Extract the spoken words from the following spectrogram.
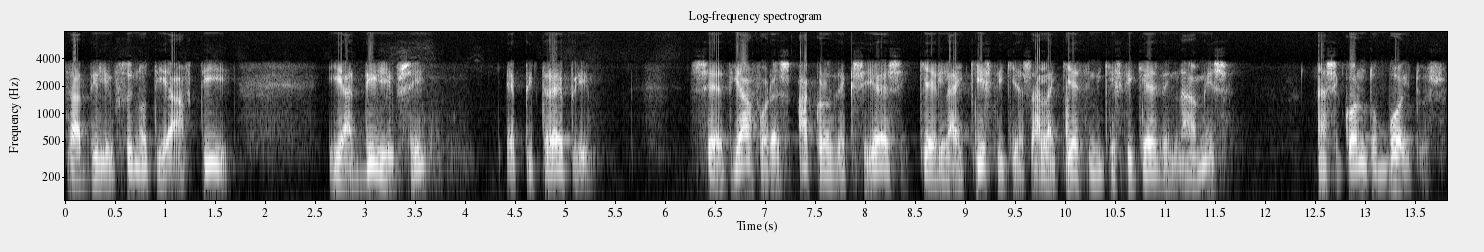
θα αντιληφθούν ότι αυτή η αντίληψη επιτρέπει σε διάφορες ακροδεξιές και λαϊκίστικες αλλά και εθνικιστικές δυνάμεις να σηκώνουν τον πόη τους.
